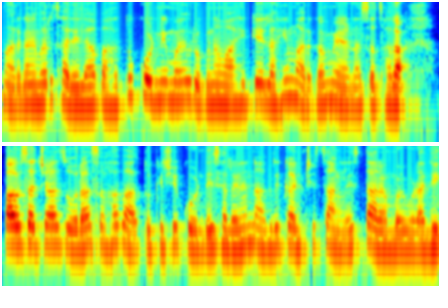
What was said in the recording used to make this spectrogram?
मार्गांवर झालेल्या वाहतूक कोंडीमुळे रुग्णवाहिकेलाही मार्ग मिळण्याचा झाला. पावसाच्या जोरासह वाहतुकीची कोंडी झाल्याने नागरिकांची चांगलीच तारांबळ उडाली.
